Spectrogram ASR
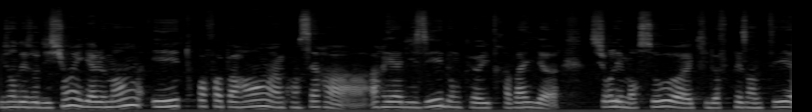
Ils ont des auditions également et trois fois par an un concert à, réaliser. Donc euh, ils travaillent euh, sur les morceaux euh, qu'ils doivent présenter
